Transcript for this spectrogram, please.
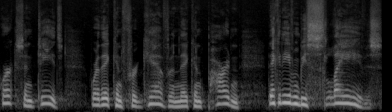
works and deeds where they can forgive and they can pardon. They could even be slaves.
